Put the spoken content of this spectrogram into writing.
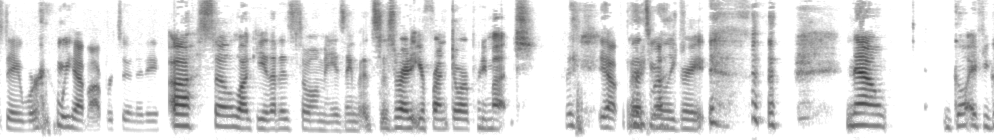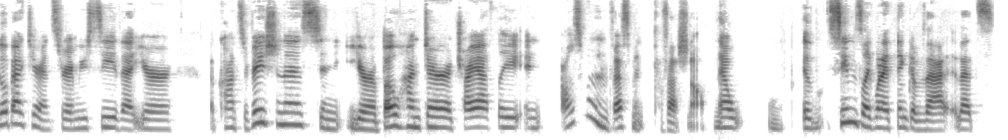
stay where we have opportunity. Uh, so lucky. That is so amazing. It's just right at your front door pretty much. yep. That's pretty really great. now, go if you go back to your Instagram, you see that you're a conservationist and you're a bow hunter, a triathlete, and also an investment professional. Now, it seems like when I think of that, that's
